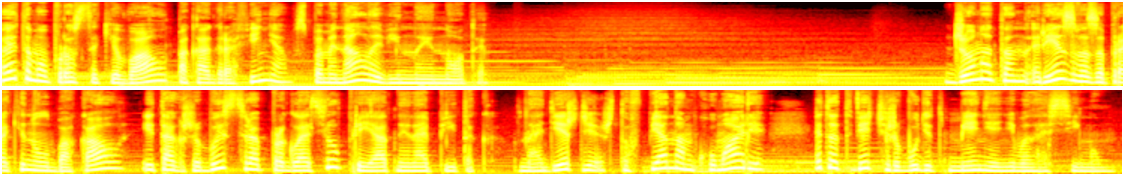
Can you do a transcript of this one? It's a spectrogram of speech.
поэтому просто кивал, пока графиня вспоминала винные ноты. Джонатан резво запрокинул бокал и также быстро проглотил приятный напиток, в надежде, что в пьяном кумаре этот вечер будет менее невыносимым.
